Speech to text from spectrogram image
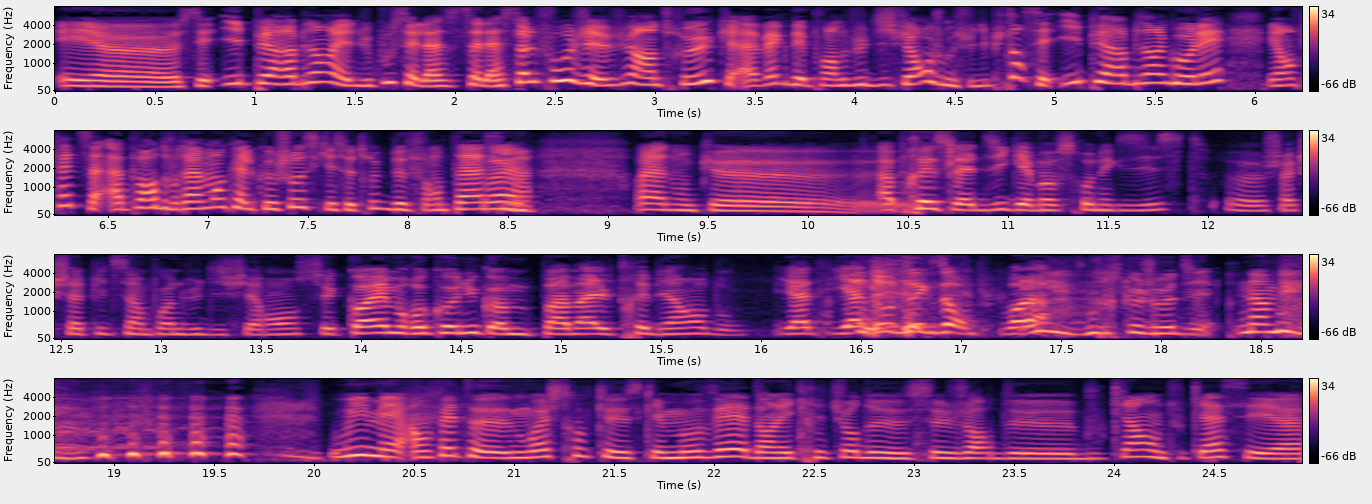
Et euh, c'est hyper bien. Et du coup, c'est la, c'est la seule fois où j'ai vu un truc avec des points de vue différents. Je me suis dit, putain, c'est hyper bien gaulé. Et en fait, ça apporte vraiment quelque chose qui est ce truc de fantasme. Ouais. Voilà, donc... Euh... Après, cela dit, Game of Thrones existe. Euh, chaque chapitre, c'est un point de vue différent. C'est quand même reconnu comme pas mal, très bien. Donc, il y a, il y a d'autres exemples. Voilà, c'est tout ce que je veux dire. Non mais oui, mais en fait, euh, moi je trouve que ce qui est mauvais dans l'écriture de ce genre de bouquin, en tout cas, c'est euh,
